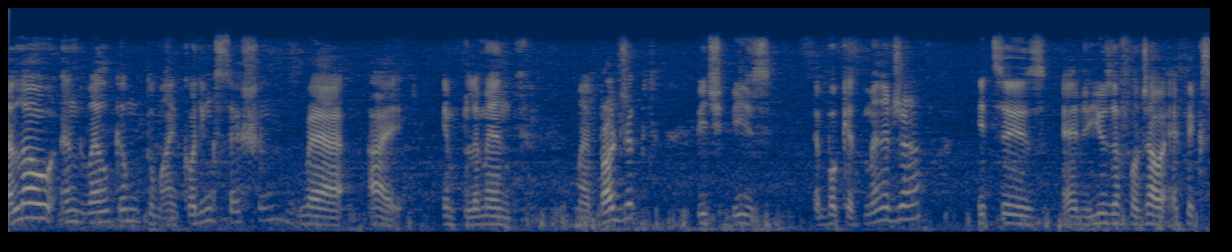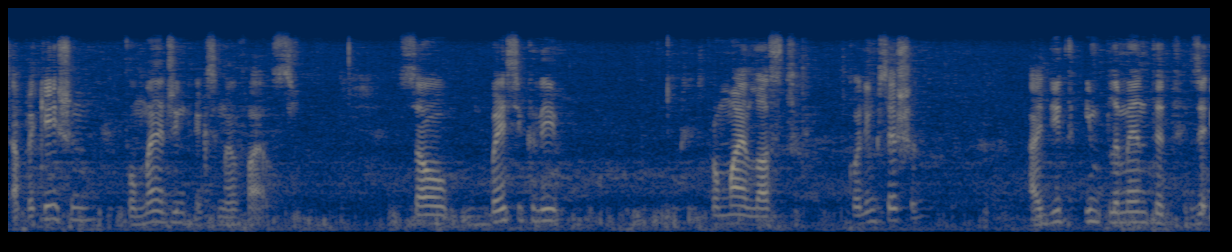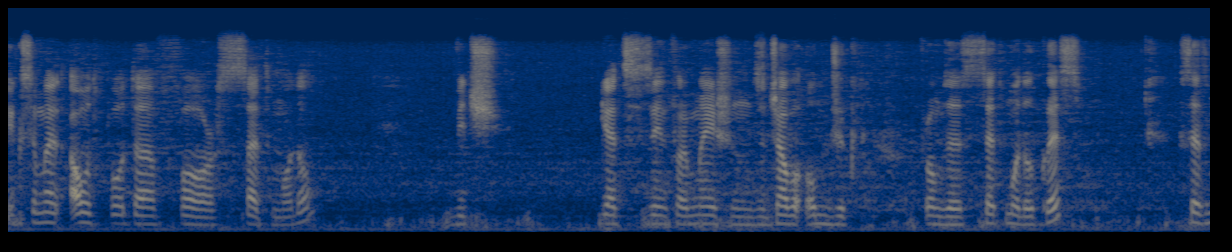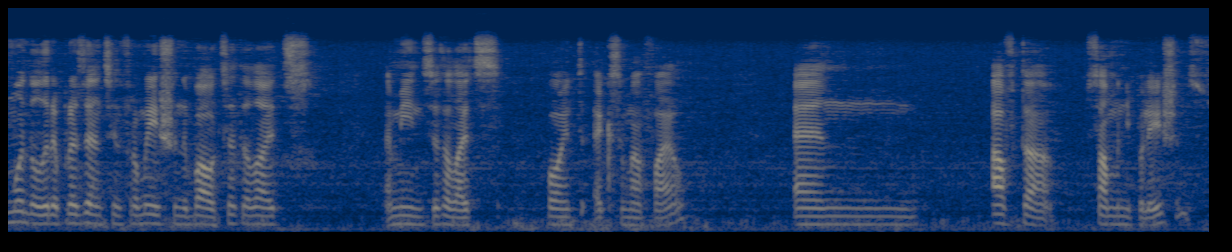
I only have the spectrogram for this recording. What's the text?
Hello and welcome to my coding session where I implement my project which is a bucket manager. It is a user for JavaFX application for managing XML files. So basically from my last coding session I did implemented the XML output uh, for set model which gets the information, the Java object from the set model class. Set model represents information about satellites, I mean satellites point XML file and after some manipulations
